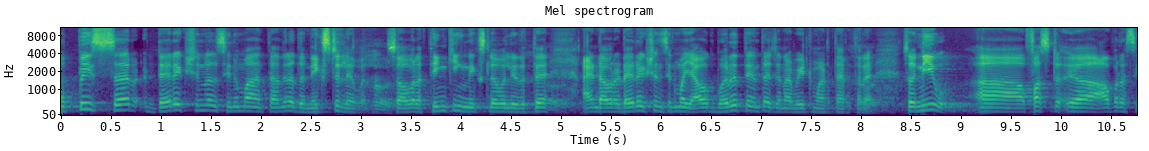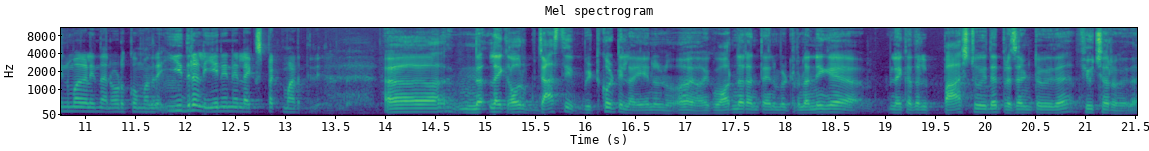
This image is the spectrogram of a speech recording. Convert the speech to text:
ಉಪ್ಪಿ ಸರ್ ಡೈರೆಕ್ಷನಲ್ ಸಿನಿಮಾ ಅಂತ ಅಂದರೆ ಅದು ನೆಕ್ಸ್ಟ್ ಲೆವೆಲ್ ಸೊ ಅವರ ಥಿಂಕಿಂಗ್ ನೆಕ್ಸ್ಟ್ ಲೆವೆಲ್ ಇರುತ್ತೆ. ಆ್ಯಂಡ್ ಅವರ ಡೈರೆಕ್ಷನ್ ಸಿನಿಮಾ ಯಾವಾಗ ಬರುತ್ತೆ ಅಂತ ಜನ ವೆಯ್ಟ್ ಮಾಡ್ತಾ ಇರ್ತಾರೆ. ಸೊ ನೀವು ಫಸ್ಟ್ ಅವರ ಸಿನಿಮಾಗಳಿಂದ ನೋಡ್ಕೊಂಬಂದ್ರೆ ಇದರಲ್ಲಿ ಏನೇನೆಲ್ಲ ಎಕ್ಸ್ಪೆಕ್ಟ್ ಮಾಡ್ತಿದ್ದೀರಿ ಲೈಕ್ ಅವ್ರು ಜಾಸ್ತಿ ಬಿಟ್ಕೊಟ್ಟಿಲ್ಲ ಏನೂ ಲೈಕ್ ವಾರ್ನರ್ ಅಂತ ಏನು ಬಿಟ್ಟರು ನನಗೆ ಲೈಕ್ ಅದ್ರಲ್ಲಿ ಪಾಸ್ಟು ಇದೆ ಪ್ರೆಸೆಂಟು ಇದೆ ಫ್ಯೂಚರು ಇದೆ.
